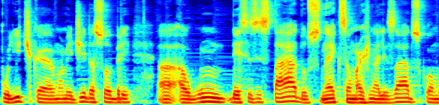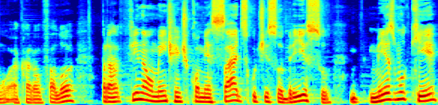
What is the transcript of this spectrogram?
política, uma medida sobre a, algum desses estados né, que são marginalizados, como a Carol falou, para finalmente a gente começar a discutir sobre isso, mesmo que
